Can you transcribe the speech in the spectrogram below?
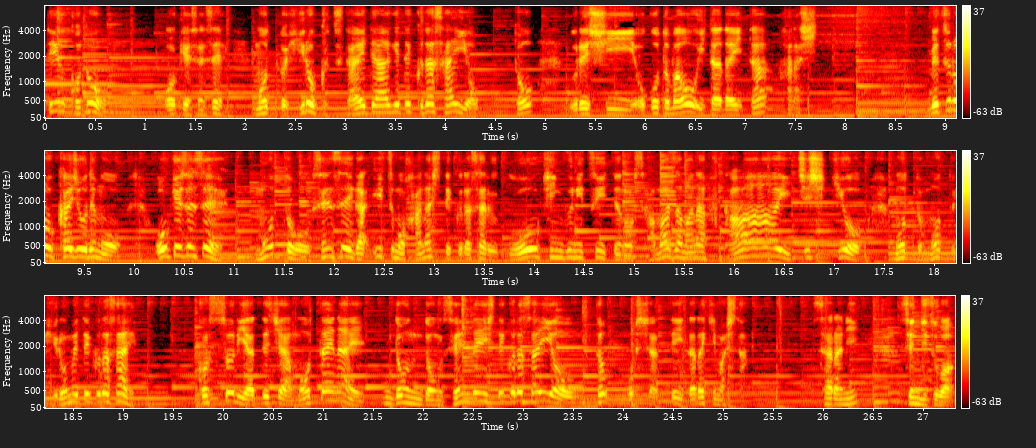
っていうことを OK 先生、もっと広く伝えてあげてくださいよと嬉しいお言葉をいただいた話。別の会場でも OK 先生、もっと先生がいつも話してくださるウォーキングについてのさまざまな深い知識をもっともっと広めてください。こっそりやってちゃもったいない。どんどん宣伝してくださいよ。とおっしゃっていただきました。さらに先日は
